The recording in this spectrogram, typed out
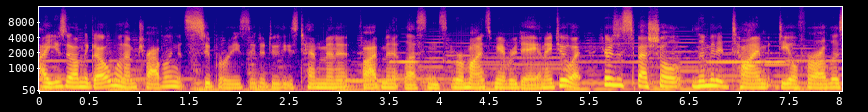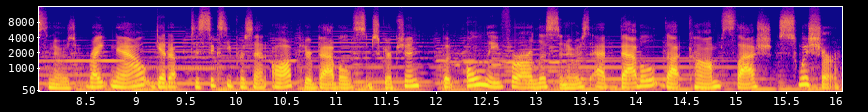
I use it on the go when I'm traveling. It's super easy to do these 10 minute, five minute lessons. It reminds me every day, and I do it. Here's a special limited time deal for our listeners. Right now, get up to 60% off your Babbel subscription, but only for our listeners at Babbel babbel.com slash swisher.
